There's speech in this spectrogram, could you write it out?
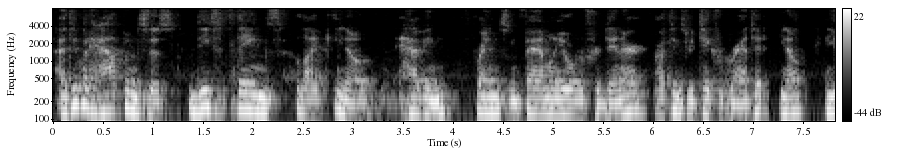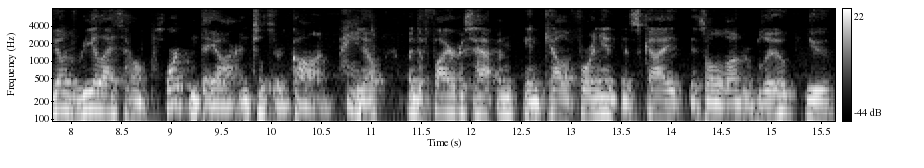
I think what happens is these things like, you know, having friends and family over for dinner are things we take for granted, you know, and you don't realize how important they are until they're gone. Right. You know, when the fires happen in California and the sky is no longer blue, you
